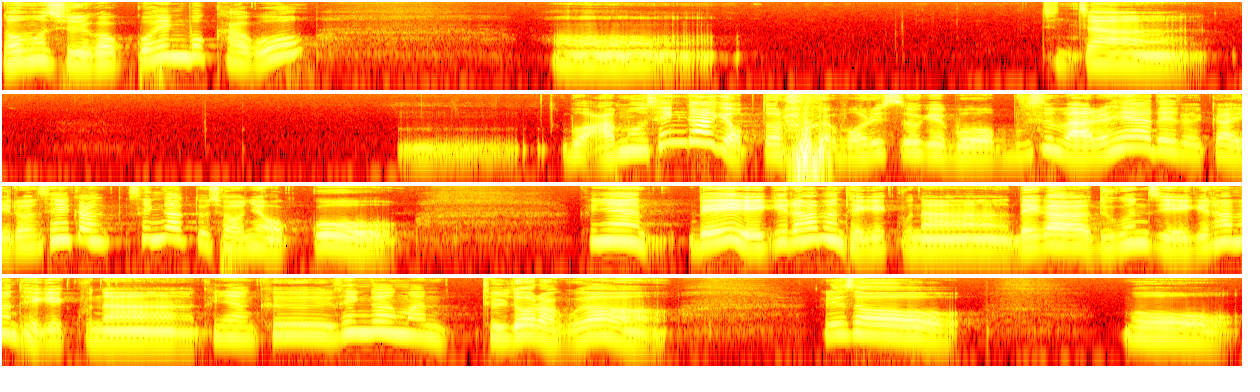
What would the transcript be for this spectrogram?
너무 즐겁고 행복하고 어 진짜 음, 뭐 아무 생각이 없더라고요. 머릿속에 뭐 무슨 말을 해야 될까 이런 생각 생각도 전혀 없고 그냥 내 얘기를 하면 되겠구나. 내가 누군지 얘기를 하면 되겠구나. 그냥 그 생각만 들더라고요. 그래서 뭐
